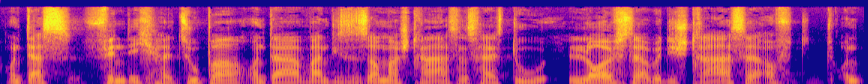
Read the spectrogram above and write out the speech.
Und das finde ich halt super. Und da waren diese Sommerstraßen. Das heißt, du läufst da über die Straße auf, und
